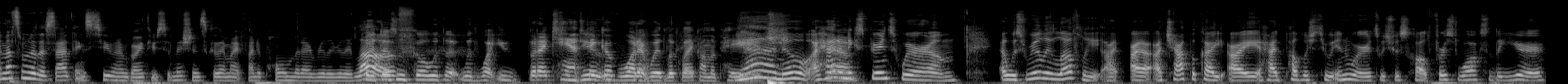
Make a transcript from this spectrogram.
And that's one of the sad things too when I'm going through submissions because I might find a poem that I really really but love, it doesn't go with the with what you but I can't do. think of what Yeah. it would look like on the page. Yeah, no, I had an experience where um, it was really lovely. I, I a chapbook I, I had published through In/Words, which was called First Walks of the Year,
